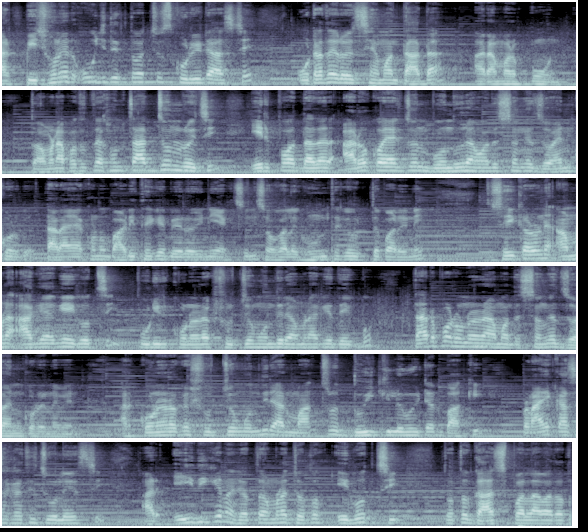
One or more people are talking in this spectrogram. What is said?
আর পিছনের ওই যে দেখতে পাচ্ছ স্কুটিটা আসছে, ওটাতে রয়েছে আমার দাদা আর আমার বোন। তো আমরা আপাতত এখন চারজন রয়েছি। এরপর দাদার আরও কয়েকজন বন্ধুরা আমাদের সঙ্গে জয়েন করবে। তারা এখনও বাড়ি থেকে বেরোয়নি অ্যাকচুয়ালি সকালে ঘুম থেকে উঠতে পারেনি। তো সেই কারণে আমরা আগে আগে এগোচ্ছি। পুরীর কোনারক সূর্য মন্দির আমরা আগে দেখব। তারপর ওনারা আমাদের সঙ্গে জয়েন করে নেবেন। আর কোনারকের সূর্য মন্দির আর মাত্র দুই কিলোমিটার বাকি। প্রায় কাছাকাছি চলে এসেছি। আর এই দিকে না, যত আমরা যত এগোচ্ছি, তত গাছপালা বা তত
